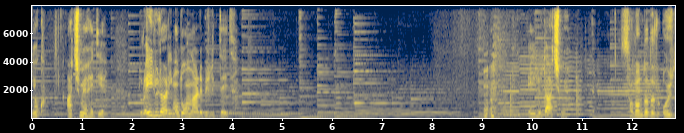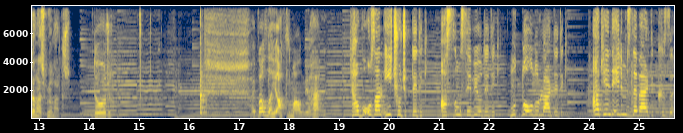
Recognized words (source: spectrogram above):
Yok. Açmıyor hediye. Dur Eylül'ü arayayım. O da onlarla birlikteydi. Eylül de açmıyor. Salondadır. O yüzden açmıyorlardır. Doğru. Ay vallahi aklım almıyor ha. Ya bu Ozan iyi çocuk dedik. Aslımı seviyor dedik. Mutlu olurlar dedik. Aa kendi elimizle verdik kızı.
